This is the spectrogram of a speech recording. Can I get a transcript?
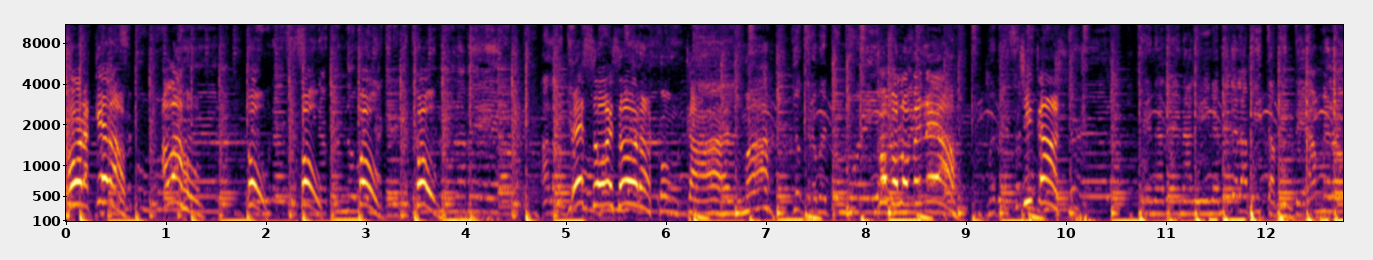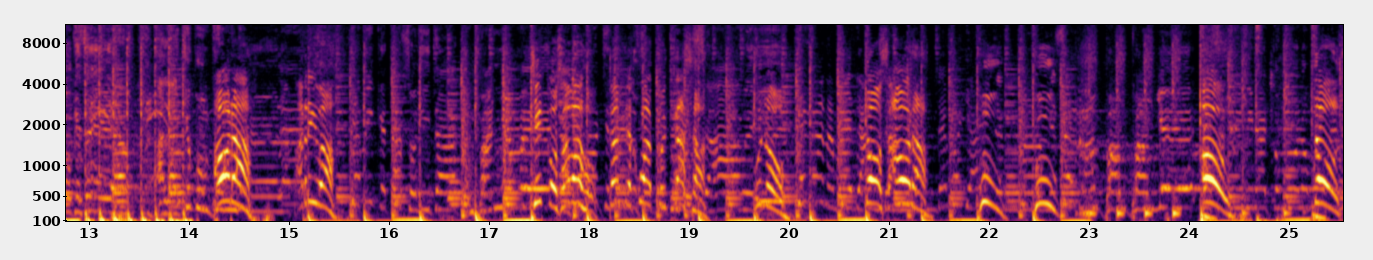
Ahora queda abajo. Bow, bow, bow, bow. Eso es ahora con calma. ¿Cómo lo menea? Chicas. Ahora, arriba. Chicos, abajo. Cambia cuatro en casa. Uno, dos, ahora. Pum, pum. Oh, dos,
